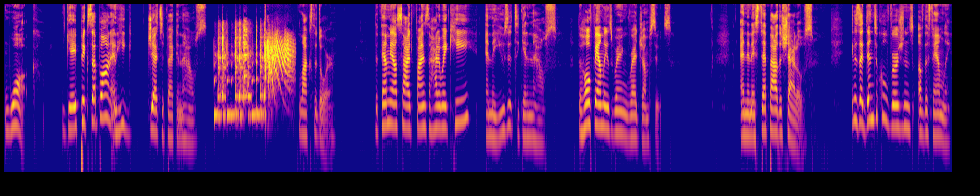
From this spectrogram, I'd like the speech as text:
walk Gabe picks up on and he jets it back in the house. Locks the door. The family outside finds the hideaway key and they use it to get in the house. The whole family is wearing red jumpsuits. And then they step out of the shadows. It is identical versions of the family.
